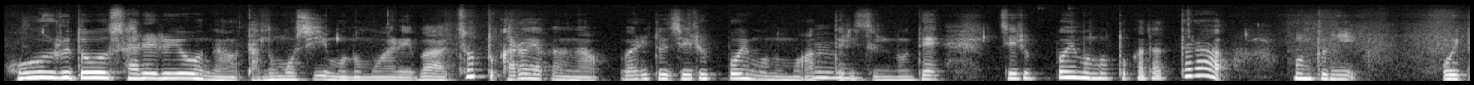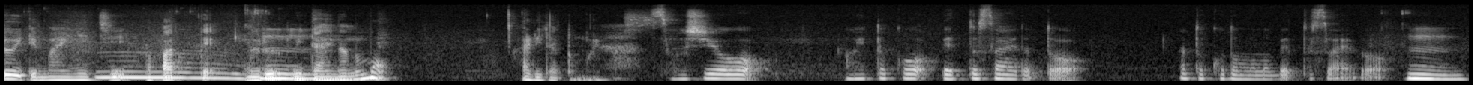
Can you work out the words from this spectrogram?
ホールドされるような頼もしいものもあればちょっと軽やかな割とジェルっぽいものもあったりするので、ジェルっぽいものとかだったら本当に置いといて毎日パパって塗るみたいなのもありだと思います。そうしよう置いとこうベッドサイドとあと子供のベッドサイドうん。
